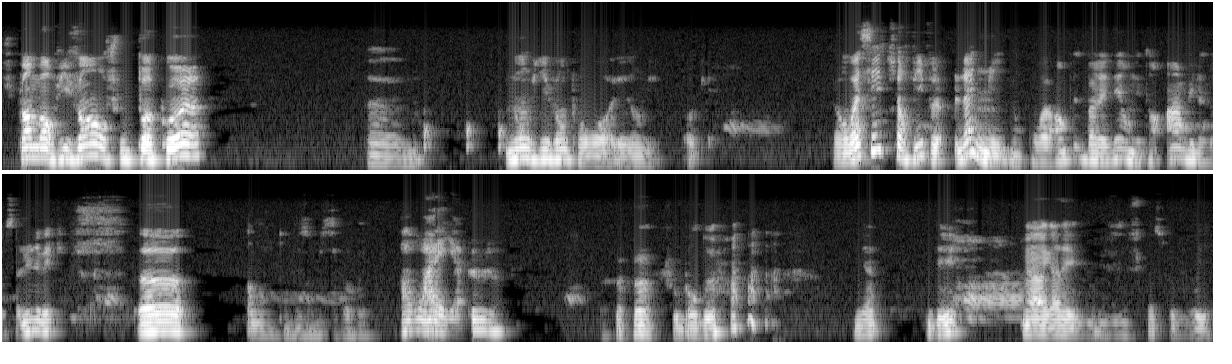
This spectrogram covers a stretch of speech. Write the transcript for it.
Je suis pas mort vivant, je suis pas quoi Euh, non vivant pour les zombies on va essayer de survivre la nuit. Donc on va un peu se balader en étant un village. Salut les mecs. Euh... Oh non, j'entends des zombies, c'est pas vrai. Ah ouais, il y a eux là. Je suis au bord d'eux. il y a des... Ah, regardez, je pense que vous voyez.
